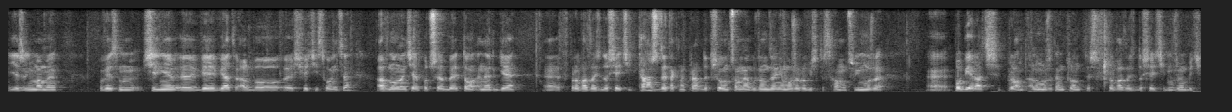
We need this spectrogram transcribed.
jeżeli mamy powiedzmy silnie wieje wiatr albo świeci słońce, a w momencie potrzeby tą energię wprowadzać do sieci. Każde tak naprawdę przyłączone urządzenie może robić to samo, czyli może pobierać prąd, ale może ten prąd też wprowadzać do sieci. Możemy być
